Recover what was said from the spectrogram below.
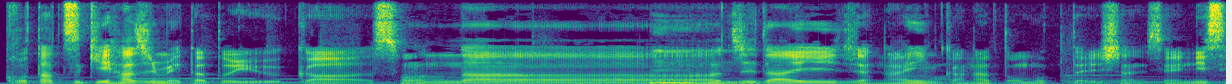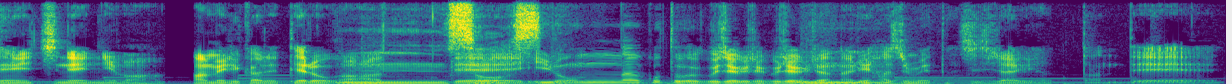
ごたつき始めたというかそんな時代じゃないんかなと思ったりしたんですね。2001年にはアメリカでテロがあっていろんなことがぐちゃぐちゃぐちゃぐちゃなり始めた時代やったんで、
